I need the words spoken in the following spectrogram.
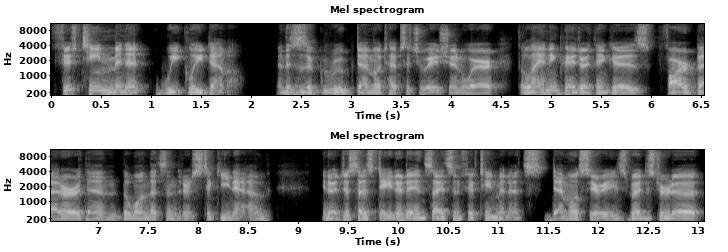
15 minute weekly demo. And this is a group demo type situation where the landing page, I think, is far better than the one that's in their sticky nav. You know, it just says data to insights in 15 minutes, demo series, register to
